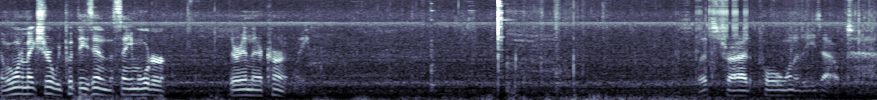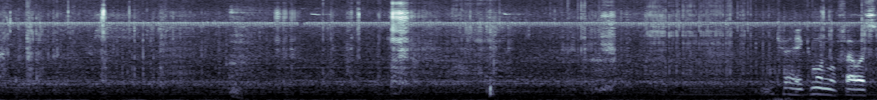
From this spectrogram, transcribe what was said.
And we want to make sure we put these in, in the same order they're in there currently. So let's try to pull one of these out. Okay, come on little fellas.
